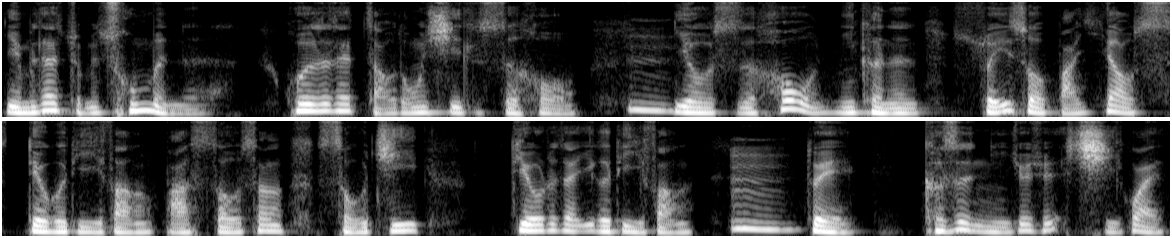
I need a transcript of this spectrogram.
你们在准备出门了，或者是在找东西的时候，嗯，有时候你可能随手把钥匙丢个地方，把手上手机丢了在一个地方，嗯，对，可是你就觉得奇怪，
